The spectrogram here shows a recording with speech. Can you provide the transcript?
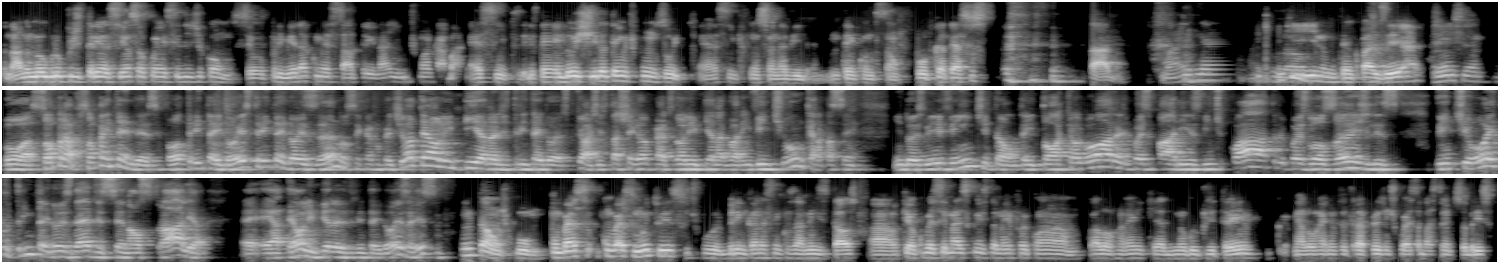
Lá no meu grupo de treino, assim, eu sou conhecido de como ser o primeiro a começar a treinar e o último a acabar. É simples. Eles têm dois tiros, eu tenho, tipo, uns oito. É assim que funciona a vida. Não tem condição. O povo fica até assustado. Mas, né, tem que ir, não tem o que fazer. A gente, né? Boa, só para só entender, você falou 32, 32 anos, você quer competir ou até a Olimpíada de 32? Porque ó, a gente está chegando perto da Olimpíada agora em 21, que era para ser em 2020, então tem Tóquio agora, depois Paris 24, depois Los Angeles 28, 32 deve ser na Austrália. É, é, até a Olimpíada de 32, é isso? Então, tipo, converso, converso muito isso, tipo, brincando assim com os amigos e tal. Ah, o que eu conversei mais com isso também foi com a, com a Lohane, que é do meu grupo de treino. Minha Lohane é fisioterapeuta, a gente conversa bastante sobre isso.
